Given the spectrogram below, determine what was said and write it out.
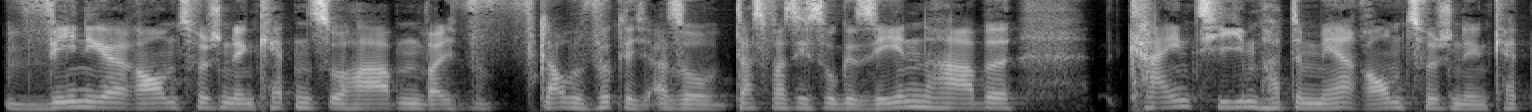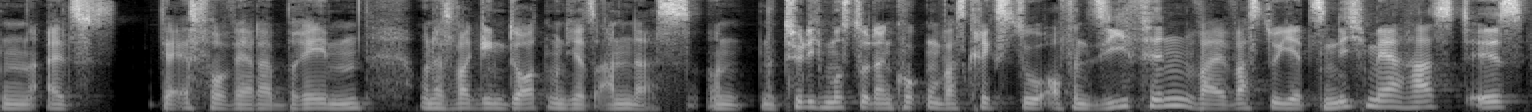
weniger Raum zwischen den Ketten zu haben, weil ich glaube wirklich, also das, was ich so gesehen habe, kein Team hatte mehr Raum zwischen den Ketten als der SV Werder Bremen und das war gegen Dortmund jetzt anders. Und natürlich musst du dann gucken, was kriegst du offensiv hin, weil was du jetzt nicht mehr hast, ist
